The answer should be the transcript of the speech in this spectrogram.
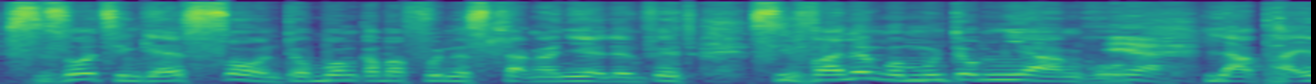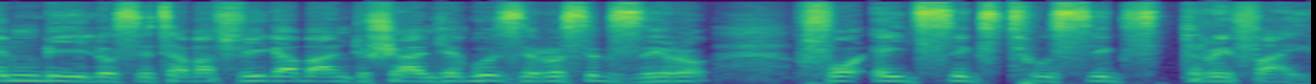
Sizothi ngesonto bonke abafuna sihlanganyele mfethu sivale ngomuntu omnyango Yeah. lapha embilo sithi abafika abantu shanje ku 060 4862635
